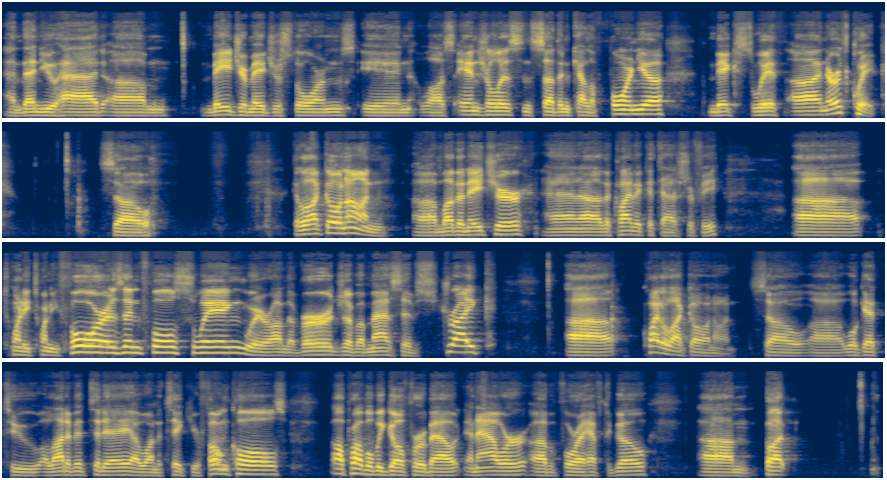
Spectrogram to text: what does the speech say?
and then you had um, major, major storms in Los Angeles and Southern California mixed with uh, an earthquake. So, got a lot going on. Uh, Mother Nature and uh, the climate catastrophe. Uh, 2024 is in full swing. We're on the verge of a massive strike. Uh, quite a lot going on. So, uh, we'll get to a lot of it today. I want to take your phone calls. I'll probably go for about an hour uh, before I have to go. Um, but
